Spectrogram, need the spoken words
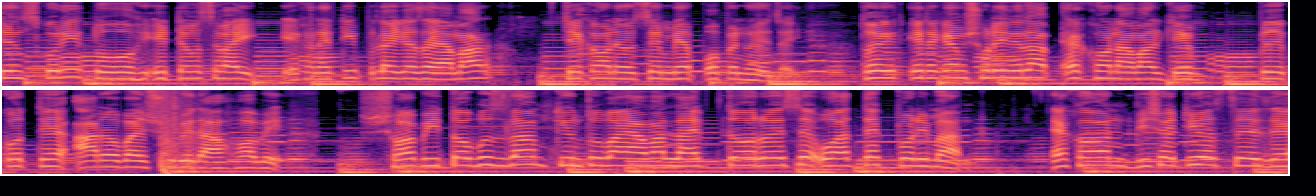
চেঞ্জ করি। তো এটা হচ্ছে ভাই, এখানে টিপ লেগে যায় আমার, যে কারণে হচ্ছে ম্যাপ ওপেন হয়ে যায়। তো এটাকে আমি সরিয়ে নিলাম। এখন আমার গেম প্লে করতে আরও ভাই সুবিধা হবে। সবই তো বুঝলাম, কিন্তু ভাই আমার লাইফ তো রয়েছে অর্ধেক পরিমাণ। এখন বিষয়টি হচ্ছে যে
